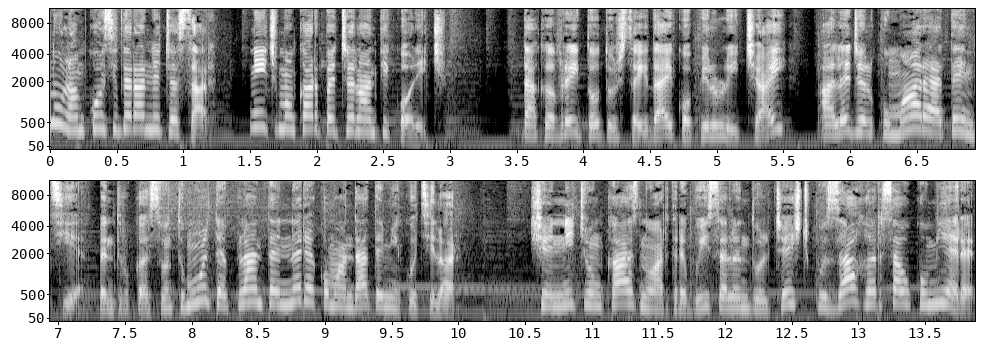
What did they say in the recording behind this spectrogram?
nu l-am considerat necesar, nici măcar pe cel anticolici. Dacă vrei totuși să-i dai copilului ceai, alege-l cu mare atenție, pentru că sunt multe plante nerecomandate micuților. Și în niciun caz nu ar trebui să-l îndulcești cu zahăr sau cu miere,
